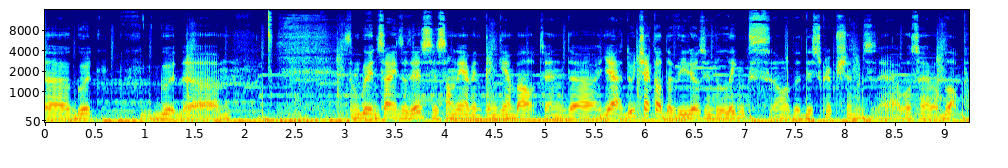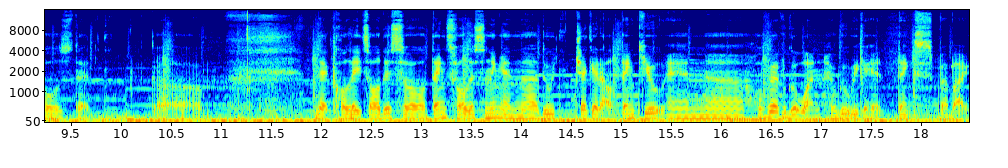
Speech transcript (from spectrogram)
uh, good good um, some good insight into this. Is something I've been thinking about and uh, yeah do check out the videos in the links or the descriptions. Uh, I also have a blog post that uh, that collates all this. So thanks for listening and uh, do check it out. Thank you and uh, hope you have a good one. Have a good week ahead. Thanks. Bye bye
